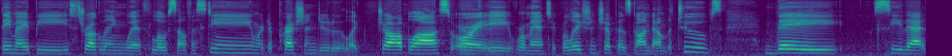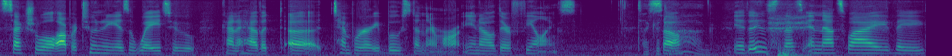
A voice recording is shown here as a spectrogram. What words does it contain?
they might be struggling with low self esteem or depression due to like job loss or okay. a romantic relationship has gone down the tubes. They okay. see that sexual opportunity as a way to kind of have a, a, temporary boost in their, you know, their feelings. It's like so a drug. It is. That's and that's why they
